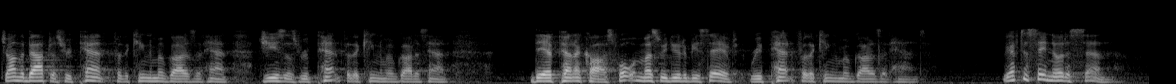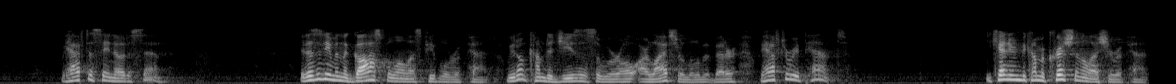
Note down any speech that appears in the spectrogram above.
John the Baptist, repent for the kingdom of God is at hand. Jesus, repent for the kingdom of God is at hand. Day of Pentecost, what must we do to be saved? Repent for the kingdom of God is at hand. We have to say no to sin. We have to say no to sin. It isn't even the gospel unless people repent. We don't come to Jesus so we're all, our lives are a little bit better. We have to repent. You can't even become a Christian unless you repent.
